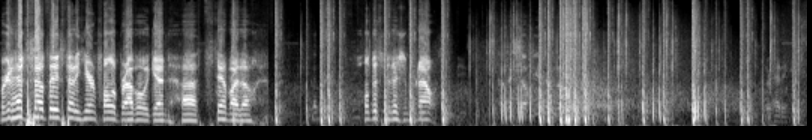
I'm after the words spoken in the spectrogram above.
We're gonna head southeast out of here and follow Bravo again. Uh, stand by though. Hold this position for now. Contact southeast of the They're heading east.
